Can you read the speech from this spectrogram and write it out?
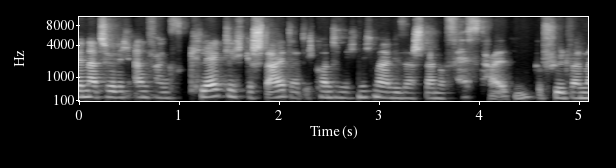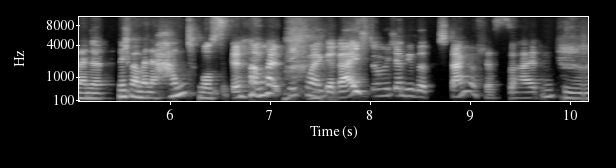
Bin natürlich anfangs kläglich gestaltet. Ich konnte mich nicht mal an dieser Stange festhalten, gefühlt, weil meine, nicht mal meine Handmuskeln haben halt nicht mal gereicht, um mich an dieser Stange festzuhalten. Ja.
